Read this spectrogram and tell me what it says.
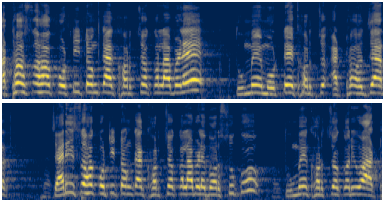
ଆଠଶହ କୋଟି ଟଙ୍କା ଖର୍ଚ୍ଚ କଲା ବେଳେ ତୁମେ ମୋଟେ ଖର୍ଚ୍ଚ ଆଠ ହଜାର ଚାରିଶହ କୋଟି ଟଙ୍କା ଖର୍ଚ୍ଚ କଲାବେଳେ ବର୍ଷକୁ ତୁମେ ଖର୍ଚ୍ଚ କରିବ ଆଠ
